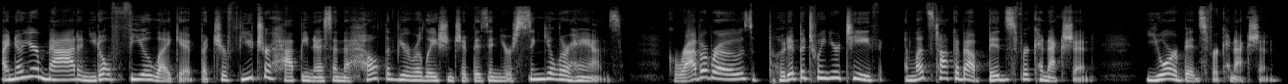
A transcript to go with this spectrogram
I know you're mad and you don't feel like it, but your future happiness and the health of your relationship is in your singular hands. Grab a rose, put it between your teeth, and let's talk about bids for connection. Your bids for connection.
